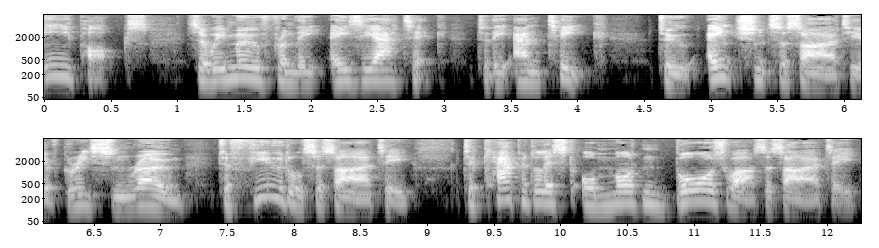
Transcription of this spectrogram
epochs so we move from the Asiatic to the antique to ancient society of Greece and Rome to feudal society to capitalist or modern bourgeois society.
